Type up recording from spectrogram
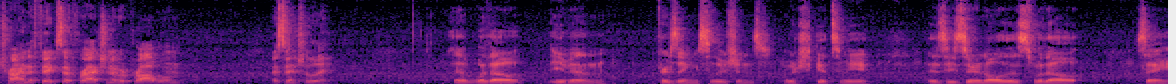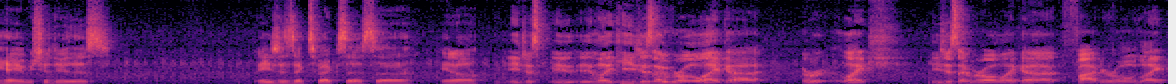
trying to fix a fraction of a problem essentially uh, without even presenting solutions, which gets me is he's doing all this without saying, "Hey, we should do this." He just expects us, uh, you know. He just he, like he just overall like uh, like he's just overall like a five year old. Like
